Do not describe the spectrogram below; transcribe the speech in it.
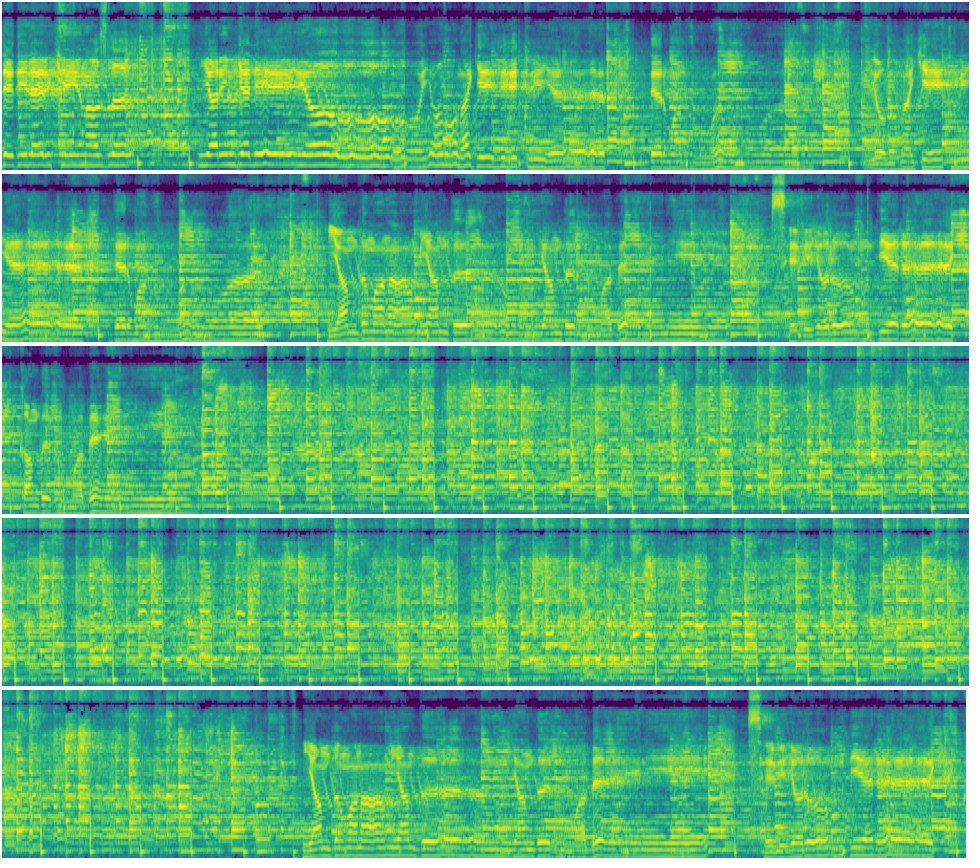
Dediler ki Nazlı yarın geliyor Yoluna gitmeye dermanım var Yoluna gitmeye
